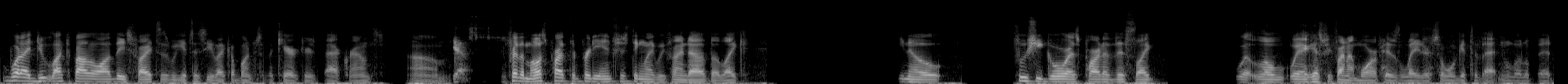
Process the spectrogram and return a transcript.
what I do like about a lot of these fights is we get to see like a bunch of the characters' backgrounds. Um, Yes. for the most part, they're pretty interesting. Like we find out that like, you know, Fushiguro is part of this like. Well, I guess we find out more of his later, so we'll get to that in a little bit.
